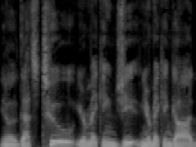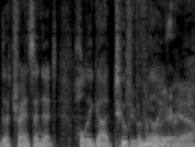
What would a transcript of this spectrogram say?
you know that's too you're making G, you're making God the transcendent holy God too, familiar. familiar, yeah.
